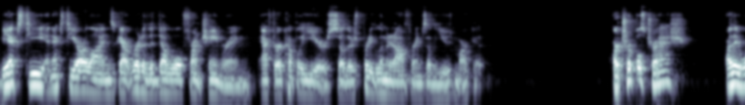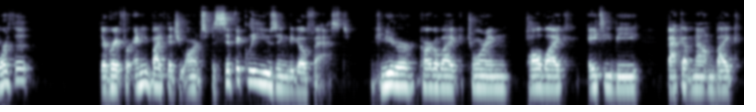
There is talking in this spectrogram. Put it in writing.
The XT and XTR lines got rid of the double front chain ring after a couple of years, so there's pretty limited offerings on the used market. Are triples trash? Are they worth it? They're great for any bike that you aren't specifically using to go fast. A commuter, cargo bike, touring, tall bike, ATB, backup mountain bike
